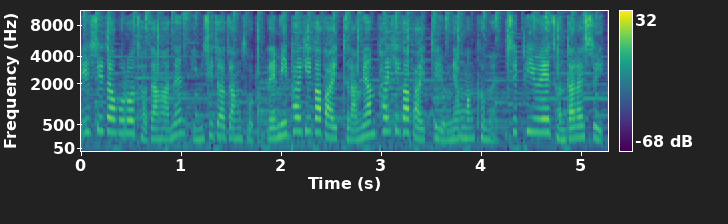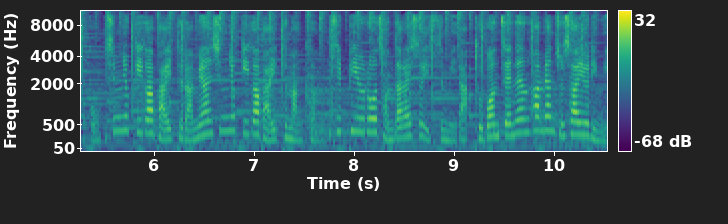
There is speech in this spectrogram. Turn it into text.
일시적으로 저장하는 임시 저장 소로 램이 8GB라면 8GB 용량만큼은 CPU에 전달할 수 있고 16GB라면 16GB만큼 CPU로 전달할 수 있습니다. 두 번째는 화면 주사율입니다.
